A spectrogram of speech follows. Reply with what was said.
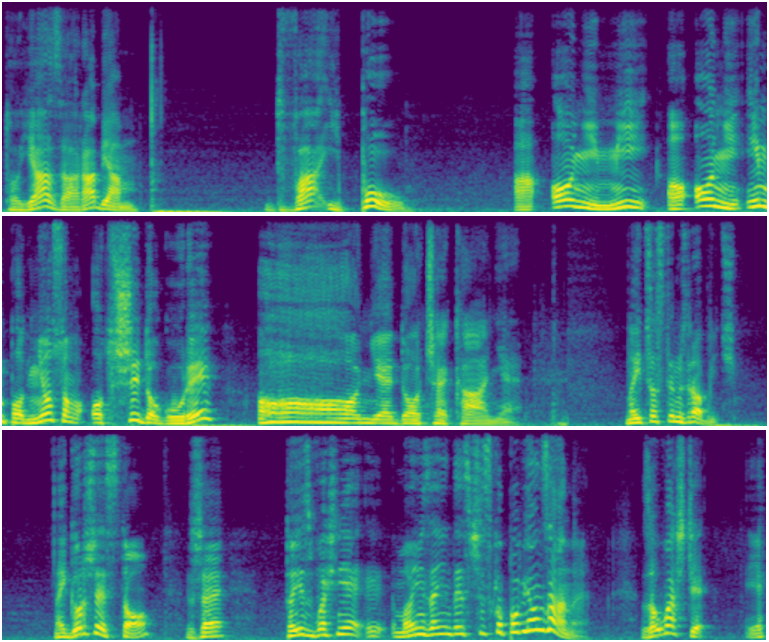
to ja zarabiam 2,5, a oni mi, a oni im podniosą o 3 do góry? O, niedoczekanie. No i co z tym zrobić? Najgorsze jest to, że to jest właśnie, y, moim zdaniem, to jest wszystko powiązane. Zauważcie, jak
